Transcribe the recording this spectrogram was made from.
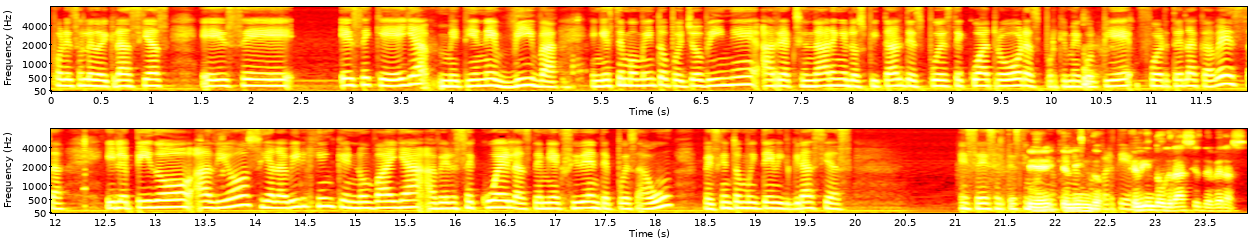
Por eso le doy gracias ese ese que ella me tiene viva. En este momento, pues yo vine a reaccionar en el hospital después de cuatro horas porque me golpeé fuerte la cabeza y le pido a Dios y a la Virgen que no vaya a haber secuelas de mi accidente, pues aún me siento muy débil. Gracias. Ese es el testimonio que lindo, les Qué lindo, gracias de veras.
